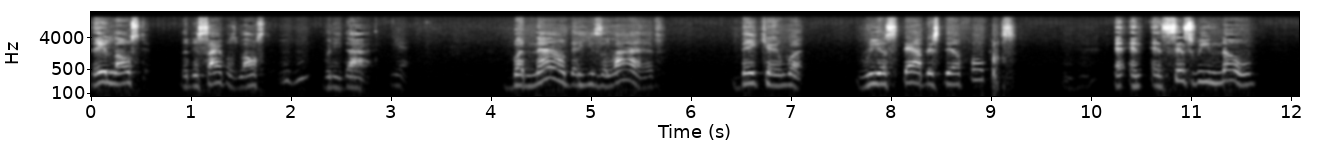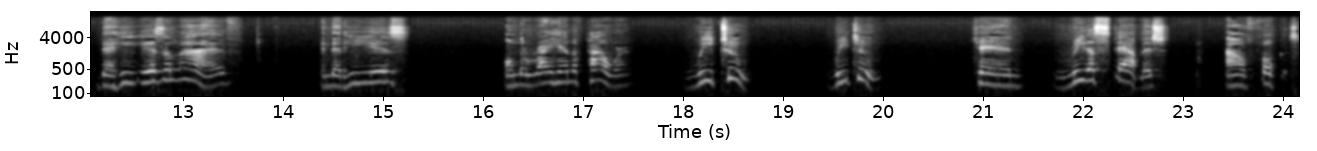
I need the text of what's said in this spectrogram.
They lost it. The disciples lost it mm-hmm. when he died. Yeah. But now that he's alive, they can what? Reestablish their focus. Mm-hmm. And, and, and since we know that he is alive and that he is on the right hand of power, we too, we too can reestablish our focus.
